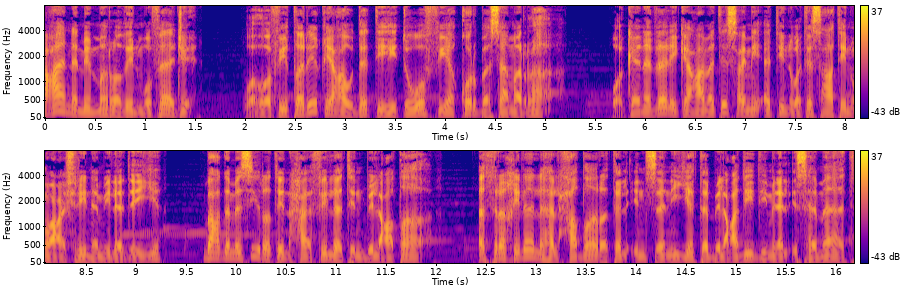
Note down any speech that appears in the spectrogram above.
عانى من مرض مفاجئ وهو في طريق عودته توفي قرب سامراء. وكان ذلك عام 929 ميلادي بعد مسيرة حافلة بالعطاء أثرى خلالها الحضارة الإنسانية بالعديد من الإسهامات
